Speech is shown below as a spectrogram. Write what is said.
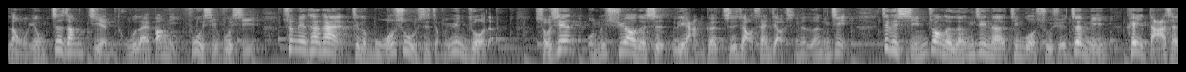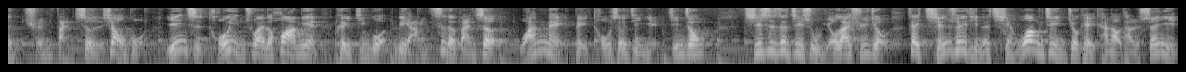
让我用这张简图来帮你复习复习，顺便看看这个魔术是怎么运作的。首先，我们需要的是两个直角三角形的棱镜。这个形状的棱镜呢，经过数学证明，可以达成全反射的效果，因此投影出来的画面可以经过两次的反射，完美被投射进眼睛中。其实这技术由来许久，在潜水艇的潜望镜就可以看到它的身影，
